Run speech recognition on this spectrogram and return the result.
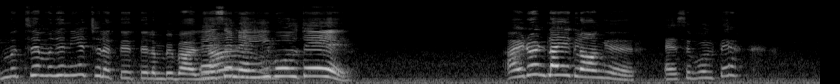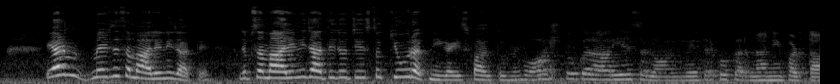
मुझसे मुझे नहीं अच्छे लगते इतने लंबे बाल ऐसे नहीं बोलते। I don't like long hair ऐसे बोलते? हैं यार मेरे से संभाले नहीं जाते। जब संभाली नहीं जाती जो चीज़ तो क्यों रखनी गई इस फालतू में? वॉश तो करा रही है सलोन में तेरे को करना नहीं पड़ता।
